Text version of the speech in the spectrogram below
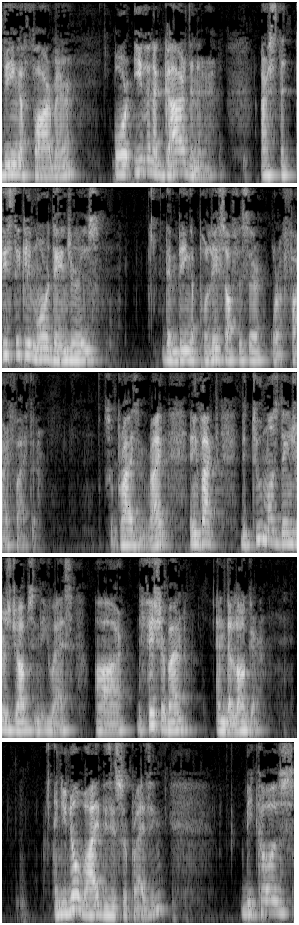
being a farmer, or even a gardener are statistically more dangerous than being a police officer or a firefighter. Surprising, right? And in fact, the two most dangerous jobs in the US are the fisherman and the logger. And you know why this is surprising? Because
